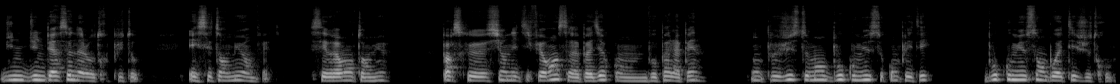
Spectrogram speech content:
d'une personne à l'autre plutôt. Et c'est tant mieux en fait. C'est vraiment tant mieux. Parce que si on est différent, ça ne veut pas dire qu'on ne vaut pas la peine. On peut justement beaucoup mieux se compléter, beaucoup mieux s'emboîter, je trouve.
